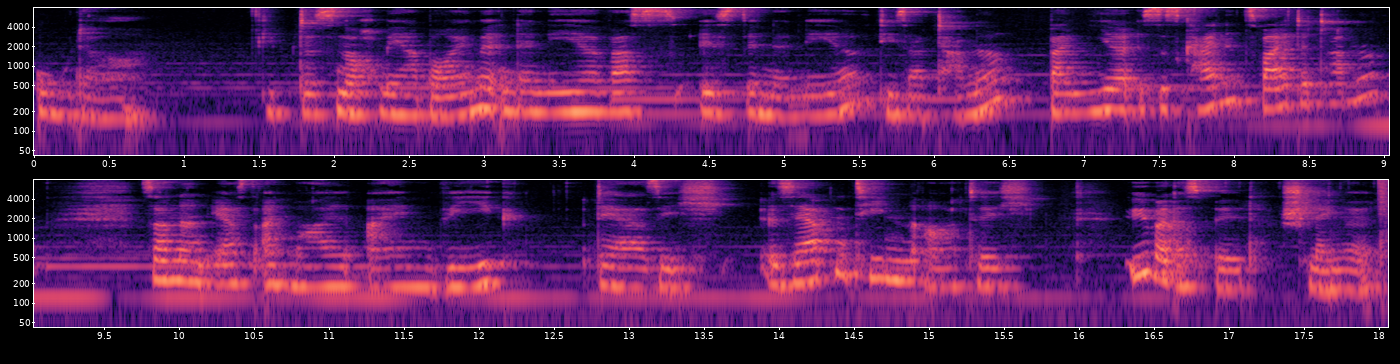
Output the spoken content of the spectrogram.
oder gibt es noch mehr Bäume in der Nähe? Was ist in der Nähe dieser Tanne? Bei mir ist es keine zweite Tanne, sondern erst einmal ein Weg, der sich serpentinenartig über das Bild schlängelt.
